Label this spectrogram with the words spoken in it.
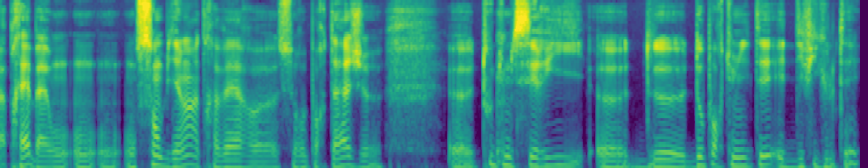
après, ben, on, sent bien à travers ce reportage euh, toute une série euh, d'opportunités et de difficultés.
